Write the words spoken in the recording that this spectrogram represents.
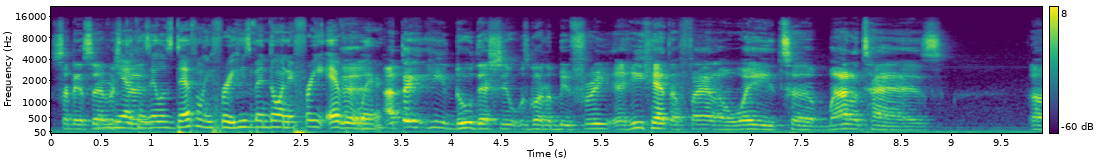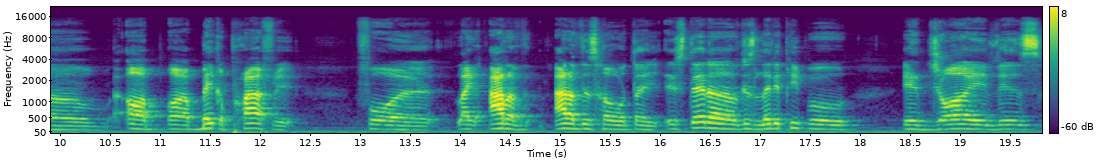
Sunday service yeah, because it was definitely free. He's been doing it free Yeah, everywhere. I think he knew that shit was going to be free, and he had to find a way to monetize, um, or, or make a profit for like out of out of this whole thing. Instead of just letting people enjoy this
